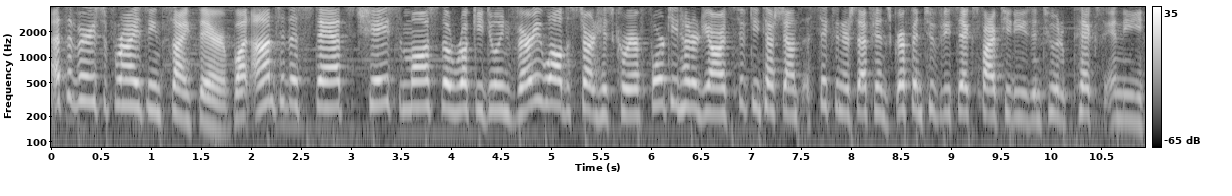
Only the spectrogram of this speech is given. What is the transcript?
that's a very surprising sight there. But on to the stats. Chase Moss, the rookie, doing very well to start his career. 1,400 yards, 15 touchdowns, 6 interceptions. Griffin, 256, 5 TDs, and 2 picks in the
